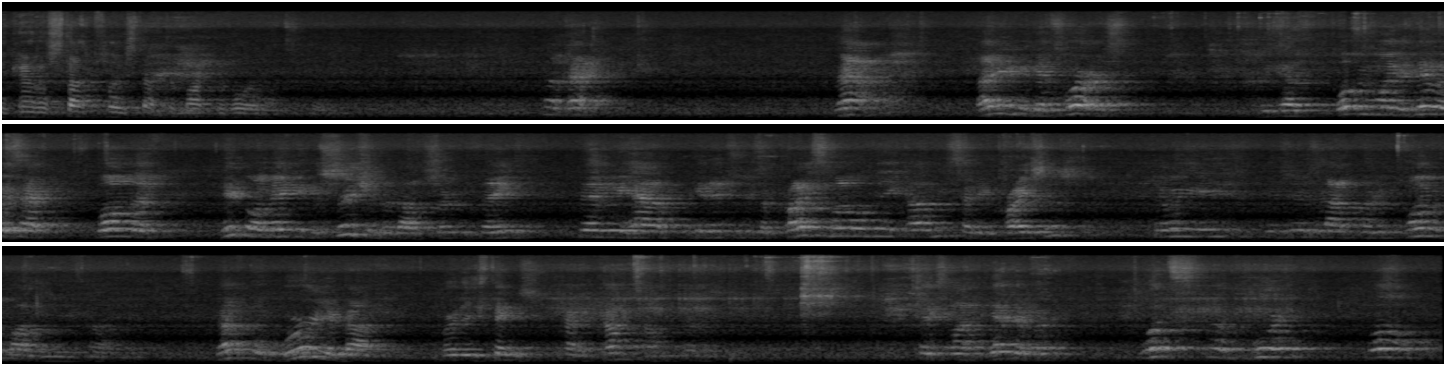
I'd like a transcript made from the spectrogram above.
the kind of stock flow stuff that Marc Lavoie wants to do. Okay. Now, that even gets worse, because what we want to do is that, well, if people are making decisions about certain things, then we have, we can introduce a price model in the economy, setting prices, then we can introduce an output employment model in the economy. Not to worry about where these things kind of come from, it takes a lot to get there, but what's important? Well,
